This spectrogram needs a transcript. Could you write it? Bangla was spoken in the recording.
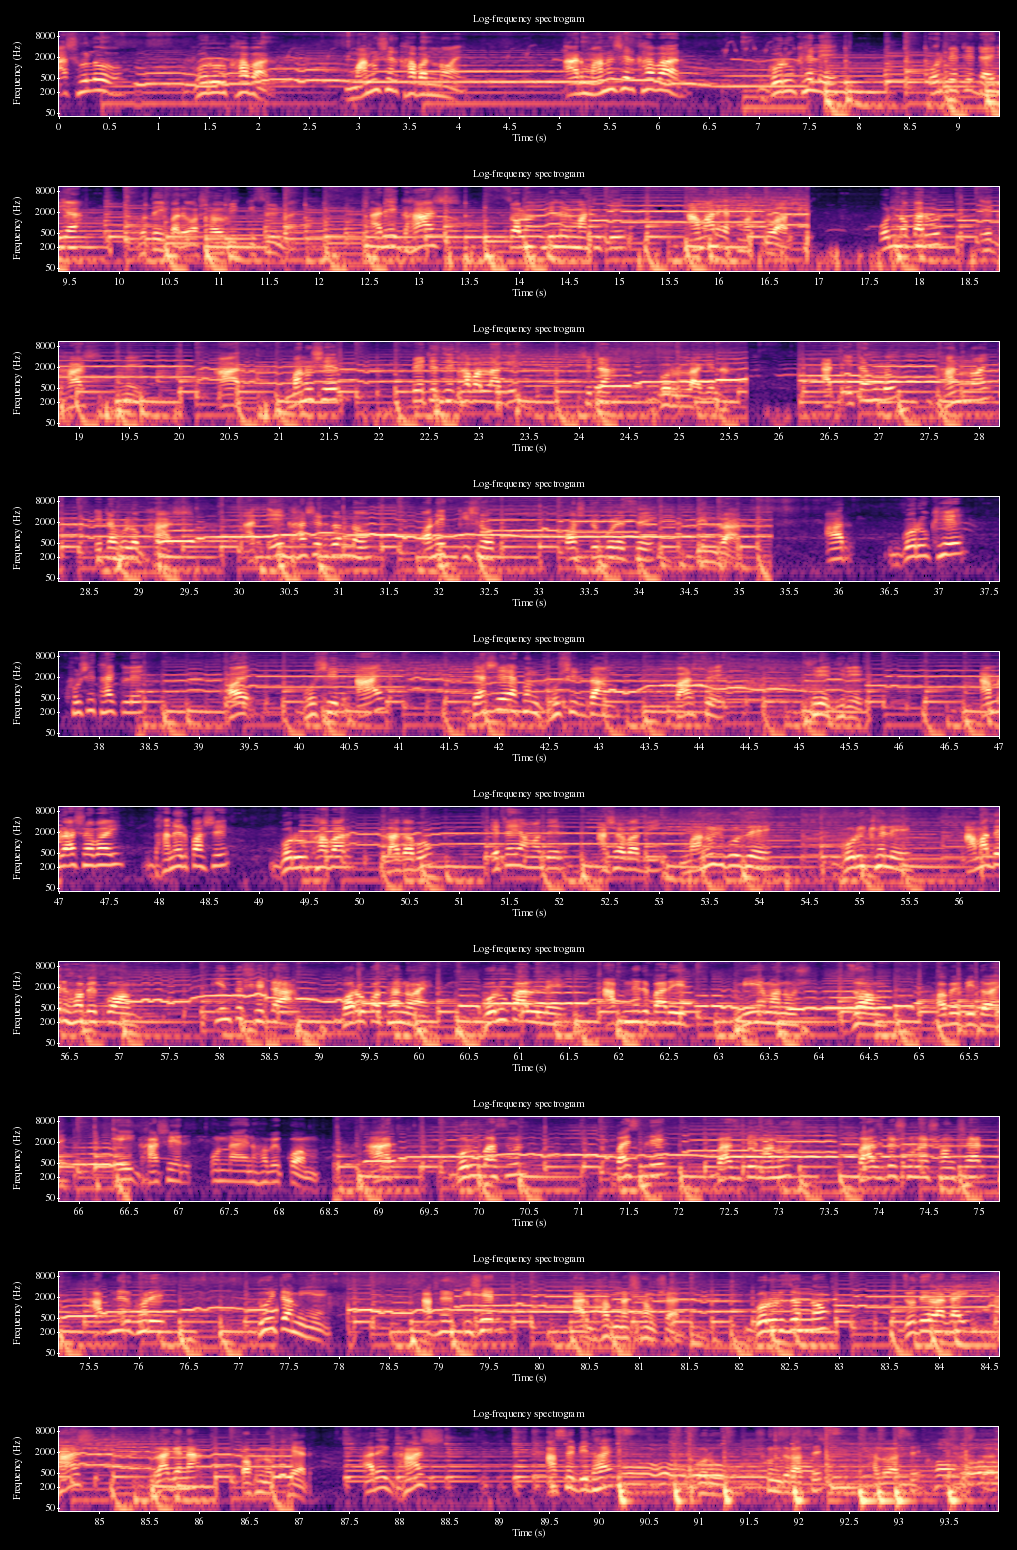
ঘাস হলো গরুর খাবার, মানুষের খাবার নয়। আর মানুষের খাবার গরু খেলে ওর পেটে ডায়রিয়া হতেই পারে, অস্বাভাবিক কিছুই নয়। আর এই ঘাস চলন বিলের মাটিতে আমার একমাত্র আছে। অন্য কারুর এ ঘাস নেই। আর মানুষের পেটে যে খাবার লাগে, সেটা গরুর লাগে না। আর এটা হলো ধান নয়, এটা হলো ঘাস। আর এই ঘাসের জন্য অনেক কৃষক কষ্ট করেছে দিন রাত আর গরু খেয়ে খুশি থাকলে হয় ভুসির আয়। দেশে এখন ভুসির দাম বাড়ছে ধীরে ধীরে। আমরা সবাই ধানের পাশে গরুর খাবার লাগাবো, এটাই আমাদের আশাবাদী। মানুষ বোঝে গরু খেলে আমাদের হবে কম, কিন্তু সেটা বড় কথা নয়, গরু পাললে আপনার বাড়ির মেয়ে মানুষ জম হবে বিদয়, এই ঘাসের উন্নয়ন হবে কম। আর গরু বাছুর বাঁচলে বাঁচবে মানুষ, বাঁচবে সোনার সংসার। আপনার ঘরে দুইটা মেয়ে, আপনার কিসের আর ভাবনার সংসার। গরুর জন্য যদি লাগাই ঘাস, লাগে না কখনো খের। আর এই ঘাস আছে বিধায় গরু সুন্দর আছে ভালো আছে সুস্থ আছে।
